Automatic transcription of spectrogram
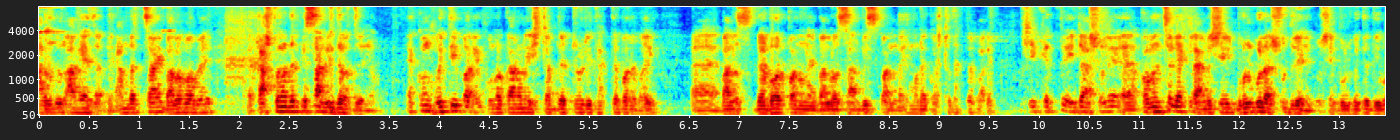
আরও দূর আগে যাবে। আমরা চাই ভালোভাবে কাস্টমারদেরকে সার্ভিস দেওয়ার জন্য। এখন হইতেই পারে, কোনো কারণে স্টাফদের ত্রুটি থাকতে পারে ভাই। ভালো ব্যবহার পান নাই ভালো সার্ভিস পান নাই মনে কষ্ট থাকতে পারে। সেক্ষেত্রে এটা আসলে কমেন্টসে লেখলে আমি সেই ভুলগুলো শুধরে নেব সেই ভুল হইতে দিব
